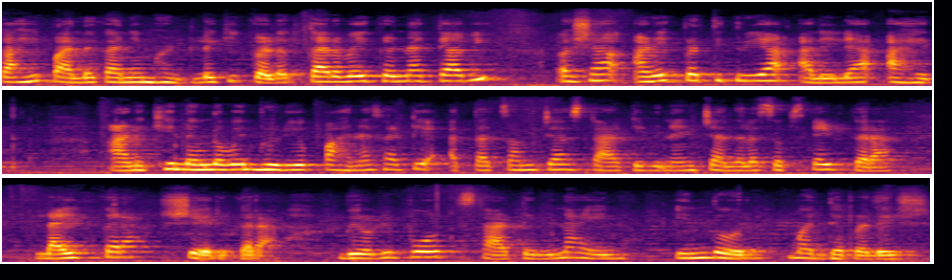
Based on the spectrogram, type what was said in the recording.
काही पालकांनी म्हटलं की कडक कारवाई करण्यात यावी अशा अनेक प्रतिक्रिया आलेल्या आहेत. आणखी नवनवीन व्हिडिओ पाहण्यासाठी आताच आमच्या स्टार टी व्ही नाईन चॅनलला सबस्क्राईब करा लाईक करा शेअर करा. Bureau report star T V nine Indore Madhya Pradesh.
